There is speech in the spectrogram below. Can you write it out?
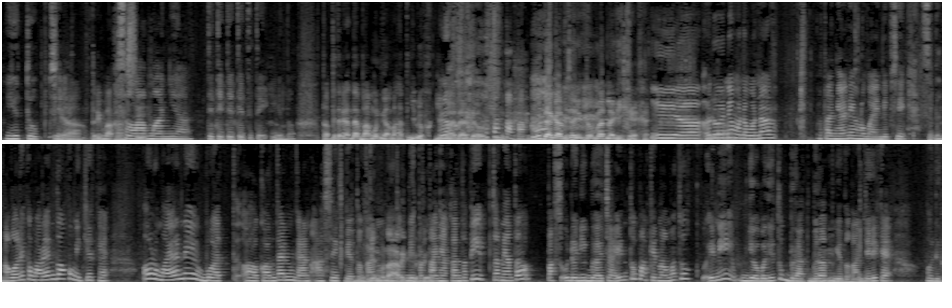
YouTube sih. Ya, terima kasih. Selamanya titik titik titik gitu. Tapi ternyata bangun nggak mati loh, gimana dong? Udah nggak bisa youtuber lagi. Iya, aduh ini benar-benar pertanyaan yang lumayan deep sih. Hmm. Awalnya kemarin tuh aku mikir kayak, oh lumayan nih buat uh, konten kan asik gitu Mungkin kan menarik gitu ya. dipertanyakan. Tapi ternyata pas udah dibacain tuh makin lama tuh ini jawabannya tuh berat-berat Hmm. gitu kan. Jadi kayak, waduh,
